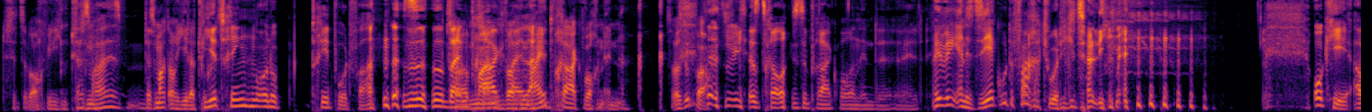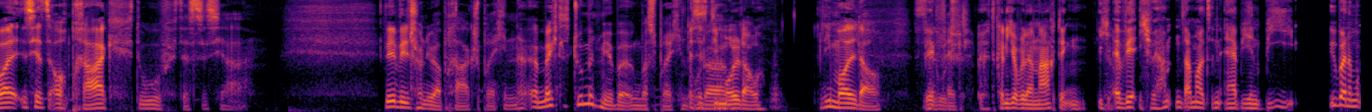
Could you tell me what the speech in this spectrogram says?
Das ist jetzt aber auch wirklich ein Das macht, jetzt das macht auch jeder Bier Tourist. trinken und Tretboot fahren. Das ist so Das war dein mein, war mein. Prag-Wochenende. Das war super. Das ist wirklich das traurigste Prag-Wochenende der Welt. Wirklich eine sehr gute Fahrradtour, die gibt es halt nicht mehr. Okay, aber ist jetzt auch Prag, du, das ist ja. Wer will schon über Prag sprechen? Äh, Möchtest du mit mir über irgendwas sprechen? Das oder? ist die Moldau. Die Moldau. Sehr Perfekt. gut. Jetzt kann ich auch wieder nachdenken. Ich, äh, wir, ich, wir hatten damals ein Airbnb über einem,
